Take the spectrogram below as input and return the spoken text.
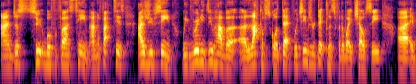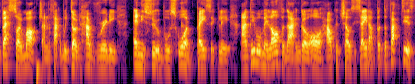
And just suitable for first team. And the fact is, as you've seen, we really do have a, a lack of squad depth, which seems ridiculous for the way Chelsea uh, invest so much and the fact we don't have really any suitable squad, basically. And people may laugh at that and go, oh, how can Chelsea say that? But the fact is,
